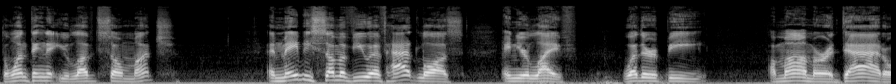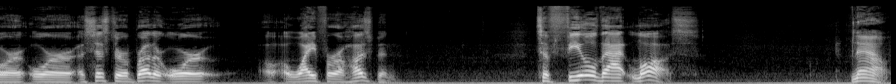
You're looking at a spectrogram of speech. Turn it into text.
the one thing that you loved so much? And maybe some of you have had loss in your life, whether it be a mom or a dad or, or a sister or brother or a wife or a husband. To feel that loss. Now,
